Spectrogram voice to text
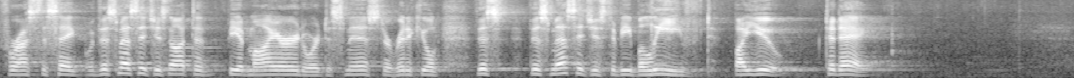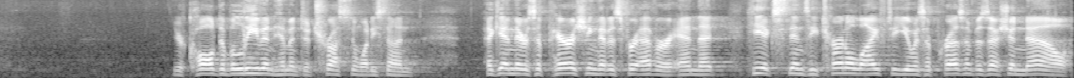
for us to say, well, this message is not to be admired or dismissed or ridiculed. This, this message is to be believed by you today. You're called to believe in him and to trust in what he's done. Again, there's a perishing that is forever, and that He extends eternal life to you as a present possession now,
